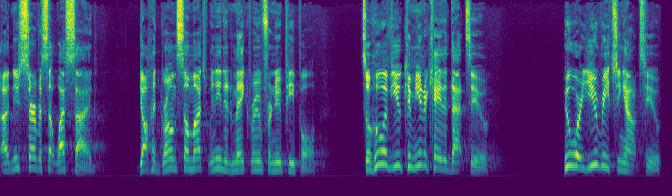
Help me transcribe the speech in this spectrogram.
a new service at Westside. Y'all had grown so much, we needed to make room for new people. So, who have you communicated that to? Who are you reaching out to?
